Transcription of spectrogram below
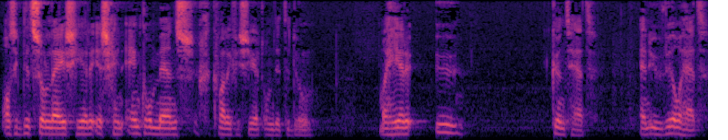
Als ik dit zo lees, Heer, is geen enkel mens gekwalificeerd om dit te doen. Maar Heer, u kunt het en u wil het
